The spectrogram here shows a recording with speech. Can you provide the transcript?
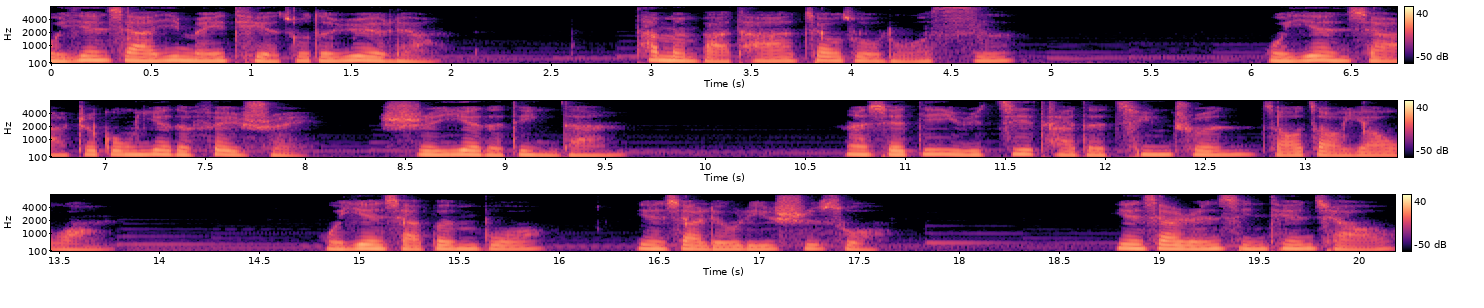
我咽下一枚铁做的月亮，他们把它叫做螺丝。我咽下这工业的废水、失业的订单，那些低于机台的青春早早夭亡。我咽下奔波，咽下流离失所，咽下人行天桥，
